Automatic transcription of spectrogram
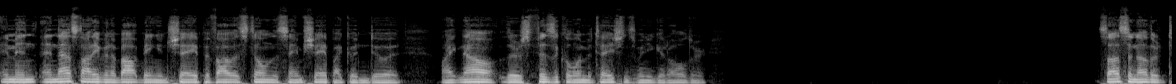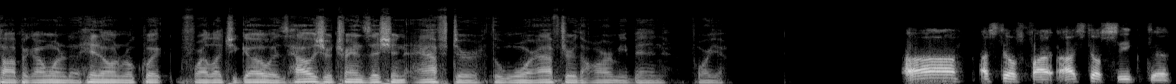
I mean, and that's not even about being in shape. If I was still in the same shape, I couldn't do it. Like now, there's physical limitations when you get older. So that's another topic I wanted to hit on real quick before I let you go is how has your transition after the war, after the army been for you? Uh, I still fight. I still seek to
